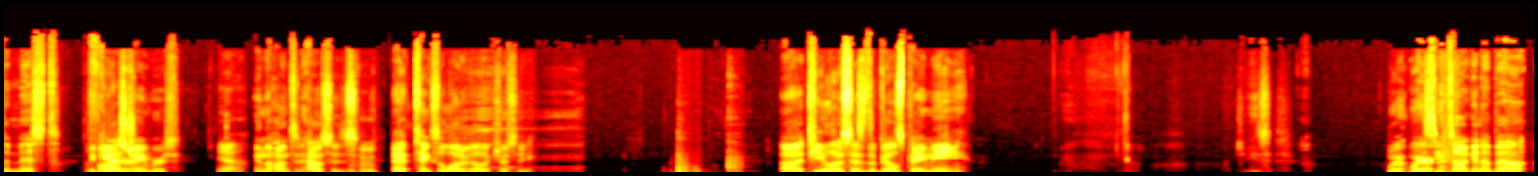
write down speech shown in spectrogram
the mist. the gas chambers Yeah. in the haunted houses. Mm-hmm. That takes a lot of electricity. Uh, Tilo says the bills pay me. Jesus, where where? Is he talking about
